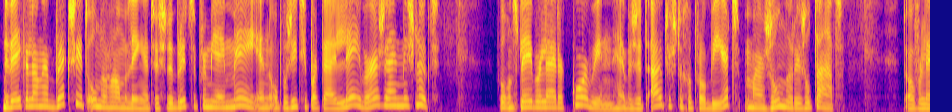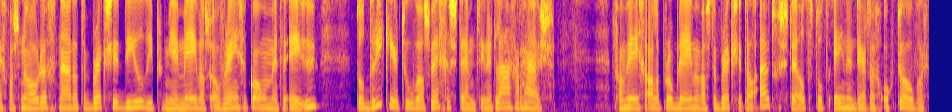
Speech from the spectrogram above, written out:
De wekenlange brexit-onderhandelingen tussen de Britse premier May en oppositiepartij Labour zijn mislukt. Volgens Labour-leider Corbyn hebben ze het uiterste geprobeerd, maar zonder resultaat. Het overleg was nodig nadat de brexit-deal die premier May was overeengekomen met de EU... tot drie keer toe was weggestemd in het Lagerhuis. Vanwege alle problemen was de brexit al uitgesteld tot 31 oktober.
